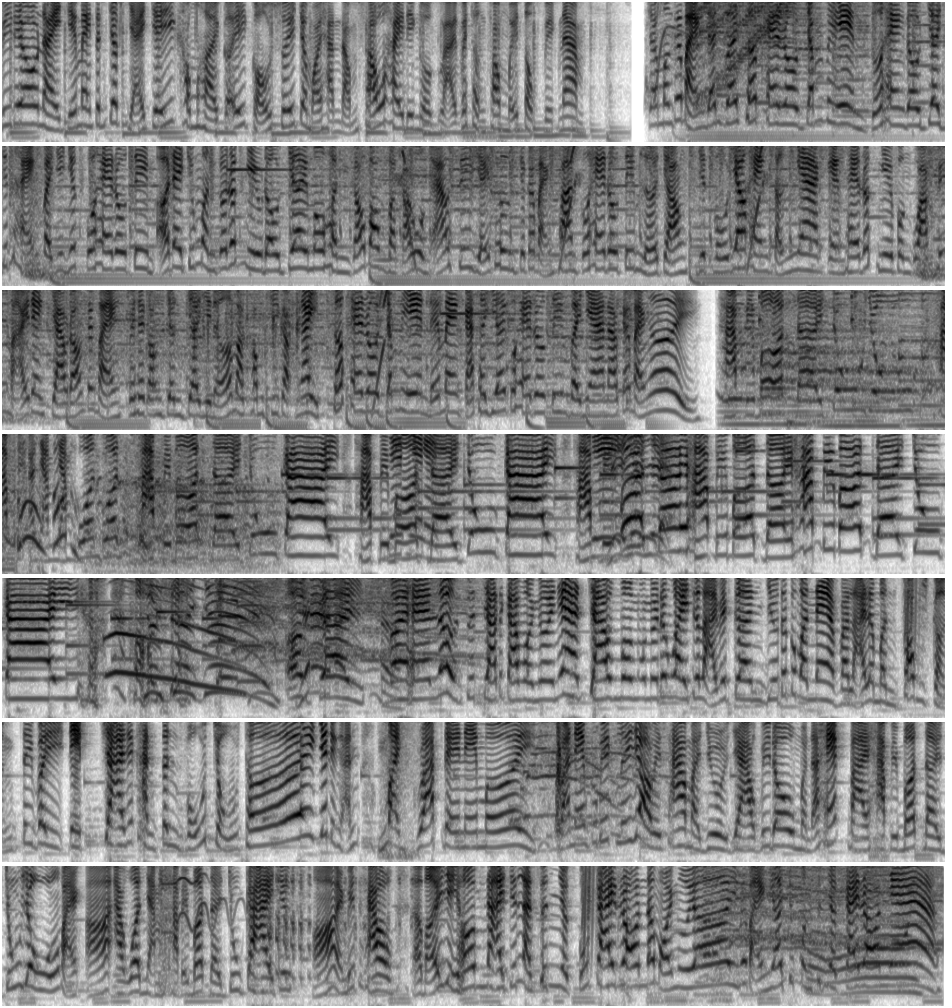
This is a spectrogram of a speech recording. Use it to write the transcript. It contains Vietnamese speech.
Video này chỉ mang tính chất giải trí, không hề có ý cổ suý cho mọi hành động xấu hay đi ngược lại với thần phong mỹ tục Việt Nam. Chào mừng các bạn đến với shop hero.vn, cửa hàng đồ chơi chính hãng và duy nhất của Hero Team. Ở đây chúng mình có rất nhiều đồ chơi, mô hình, gấu bông và cả quần áo siêu dễ thương cho các bạn fan của Hero Team lựa chọn. Dịch vụ giao hàng tận nhà kèm theo rất nhiều phần quà khuyến mãi đang chào đón các bạn. Vì thế còn chần chờ gì nữa mà không truy cập ngay shop hero.vn để mang cả thế giới của Hero Team về nhà nào các bạn ơi. Happy birthday chu Du Happy à, nhầm nhầm quên quên. Happy birthday chu Cai Happy Yeah, yeah. birthday chu Cai Happy Yeah, yeah, birthday Happy birthday Happy birthday chu Cai Ok. Và hello Xin chào tất cả mọi người nha. Chào mừng mọi người đã quay trở lại với kênh youtube của mình nè. Và lại là mình Phong Cận TV Đẹp trai nhất hành tinh vũ trụ thế Với điện ảnh Minecraft đây anh em ơi Và anh em có biết lý do vì sao mà vừa vào video Mình đã hát bài Happy Birthday chú Du không các bạn? Đó, À quên nhầm Happy Birthday chú Cai chứ. Đó bạn biết sao không? Là bởi vì hôm nay chính là sinh nhật của Kairon đó mọi người ơi. Các bạn nhớ chúc mừng sinh nhật Kairon nha.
